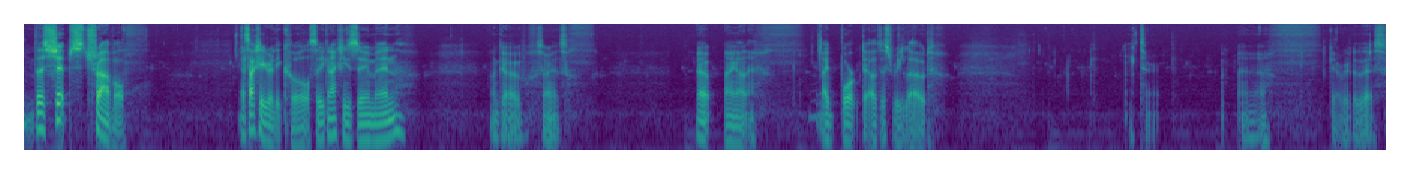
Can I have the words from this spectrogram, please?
the ships travel. It's actually really cool. So you can actually zoom in. I'll go. Sorry. It's, oh, hang on. I borked it. I'll just reload. Uh, get rid of this.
